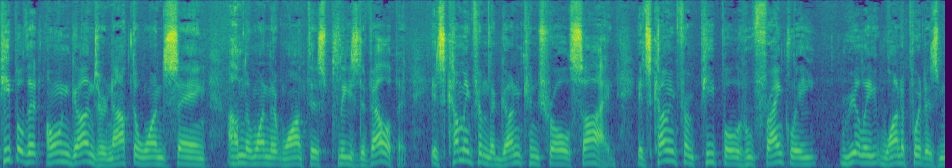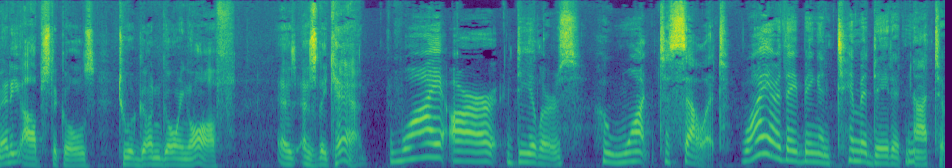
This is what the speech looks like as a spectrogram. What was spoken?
People that own guns are not the ones saying, I'm the one that want this, please develop it. It's coming from the gun control side. It's coming from people who, frankly, really want to put as many obstacles to a gun going off as, as they can. Why are dealers who want to sell it, why are they being intimidated not to?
